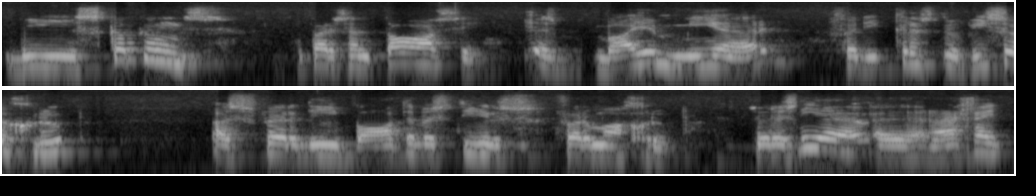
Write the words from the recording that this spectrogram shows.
die skikkingspersentasie is baie meer vir die Christowiese groep as vir die batebestuursfirma groep. So dis nie 'n reguit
